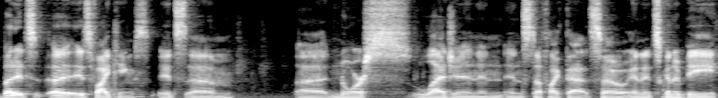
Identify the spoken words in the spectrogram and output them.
But it's uh, it's Vikings. It's um, uh, Norse legend and, and stuff like that. So and it's going to be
